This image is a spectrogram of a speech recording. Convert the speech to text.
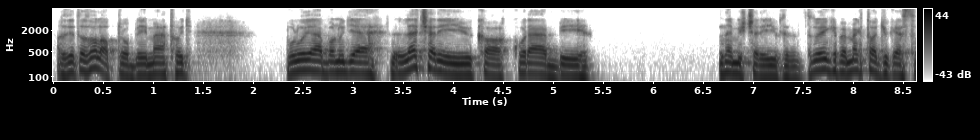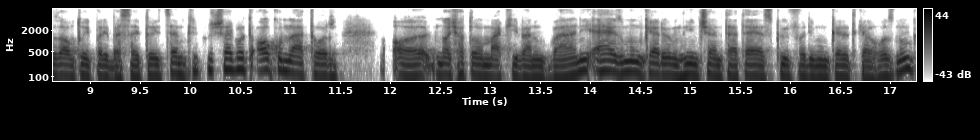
azért az alapproblémát, hogy valójában ugye lecseréljük a korábbi nem is cseréljük. Tehát tulajdonképpen megtartjuk ezt az autóipari beszállítói centrikusságot, akkumulátor a nagy hatalommá kívánunk válni, ehhez munkaerőnk nincsen, tehát ehhez külföldi munkaerőt kell hoznunk,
